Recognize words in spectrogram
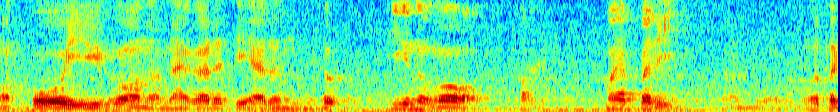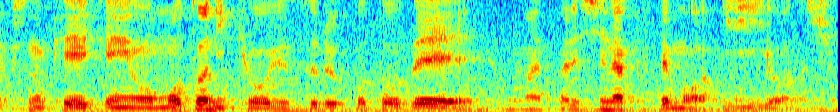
まあ、こういうような流れでやるんだよっていうのを、はい。まあ、やっぱり私の経験をもとに共有することで、まあ、やっぱりしなくてもいいような失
